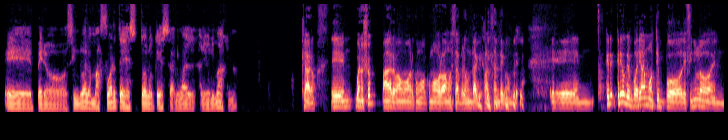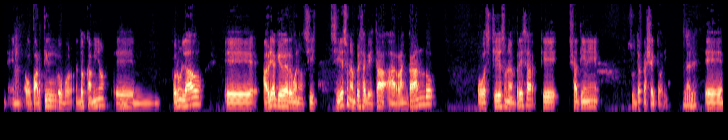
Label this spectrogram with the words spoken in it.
eh, pero sin duda lo más fuerte es todo lo que es a nivel, a nivel imagen, ¿no? Claro. Eh, bueno, yo, a ver, vamos a ver cómo, cómo abordamos esta pregunta que es bastante compleja. creo que podríamos tipo definirlo en, o partirlo en dos caminos. Por un lado, eh, habría que ver, bueno, si, si es una empresa que está arrancando o si es una empresa que ya tiene su trayectoria. Dale. Eh,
